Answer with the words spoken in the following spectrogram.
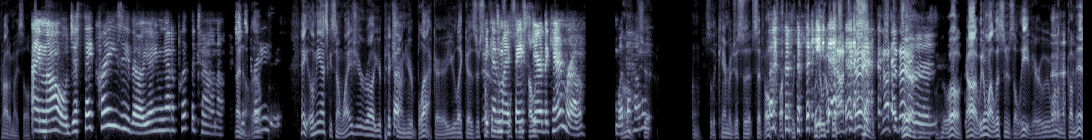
proud of myself. I know. Just say crazy though. You ain't even got to put the town on. It's I just know, that- crazy. Hey, let me ask you something. Why is your uh, your picture But- on here black? Are you like? Is there something? Because my supposed be face scared the camera. What the Oh, hell? shit. Oh, so the camera just uh, said, "Oh fuck." We, we- Nope, not today. Not today. yeah. Whoa, God, we don't want listeners to leave here. We want them to come in.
